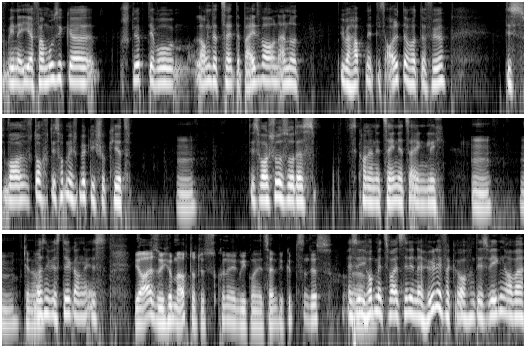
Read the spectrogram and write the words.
wenn ein ERV-Musiker stirbt, der wo lang der Zeit dabei war und auch noch überhaupt nicht das Alter hat dafür. Das war doch, das hat mich wirklich schockiert. Mhm. Das war schon so, dass das kann ja nicht sein jetzt eigentlich. Mhm. Mhm, Ich genau. weiß nicht, wie es dir gegangen ist. Ja, also ich habe mir auch gedacht, das kann ja irgendwie gar nicht sein. Wie gibt's denn das? Also ich Ähm, habe mich zwar jetzt nicht in der Höhle verkrochen, deswegen, aber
